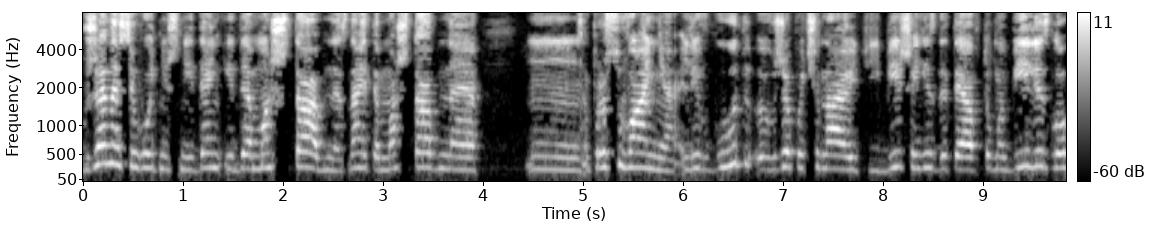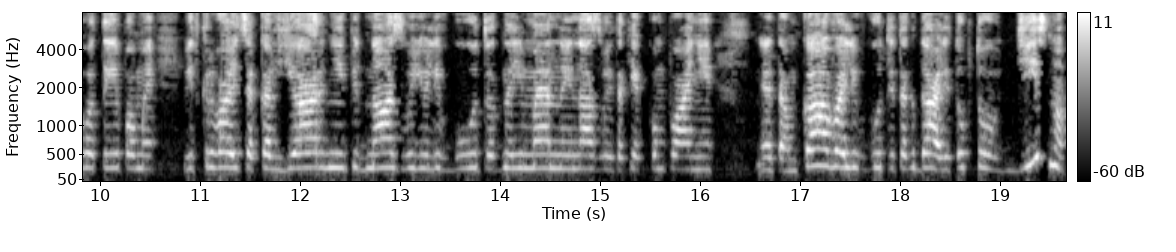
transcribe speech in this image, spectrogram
Вже на сьогоднішній день іде масштабне, знаєте, масштабне просування Лівгуд. Вже починають більше їздити автомобілі з логотипами, відкриваються кав'ярні під назвою Лівгуд, одноіменною назвою, так як компанії, е, там кава Лівгуд і так далі. Тобто, дійсно,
